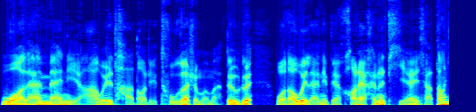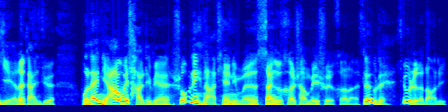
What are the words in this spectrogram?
我来买你阿维塔到底图个什么嘛？对不对？我到未来那边好歹还能体验一下当爷的感觉。我来你阿维塔这边，说不定哪天你们三个和尚没水喝了，对不对？就这个道理。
